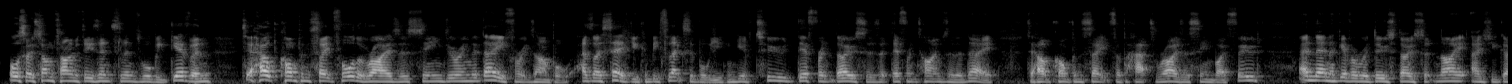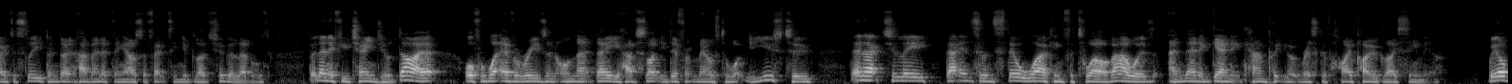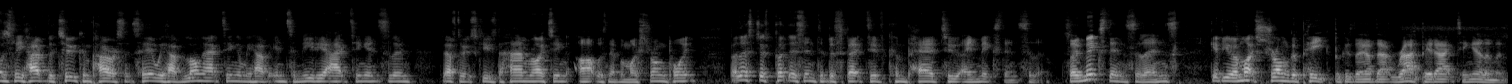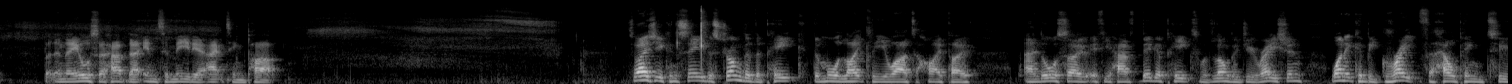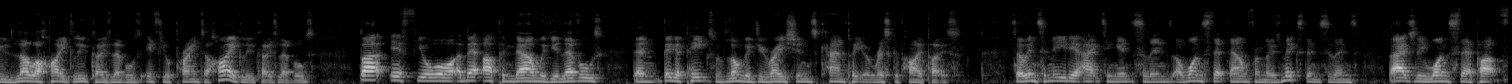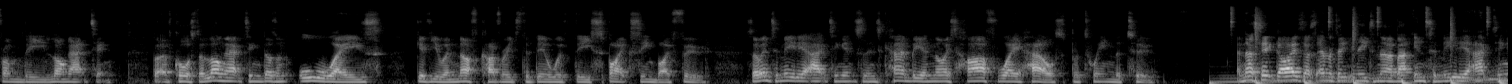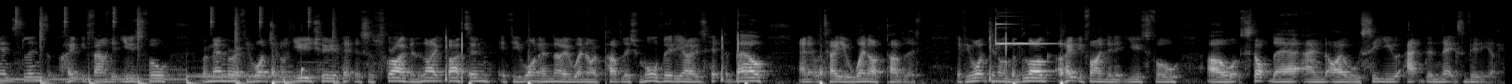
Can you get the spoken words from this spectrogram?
Also, sometimes these insulins will be given to help compensate for the rises seen during the day, for example. As I said, you can be flexible. You can give two different doses at different times of the day to help compensate for perhaps rises seen by food, and then give a reduced dose at night as you go to sleep and don't have anything else affecting your blood sugar levels. But then if you change your diet, or for whatever reason on that day you have slightly different meals to what you're used to, then actually that insulin's still working for 12 hours, and then again it can put you at risk of hypoglycemia. We obviously have the two comparisons here. We have long acting and we have intermediate acting insulin. You have to excuse the handwriting, art was never my strong point. But let's just put this into perspective compared to a mixed insulin. So mixed insulins give you a much stronger peak because they have that rapid acting element. But then they also have that intermediate acting part. So as you can see, the stronger the peak, the more likely you are to hypo and also if you have bigger peaks with longer duration, one, it could be great for helping to lower high glucose levels if you're prone to high glucose levels. But if you're a bit up and down with your levels, then bigger peaks with longer durations can put you at risk of hypos. So intermediate acting insulins are one step down from those mixed insulins, but actually one step up from the long acting. But of course, the long acting doesn't always give you enough coverage to deal with the spikes seen by food. So intermediate acting insulins can be a nice halfway house between the two. And that's it guys, that's everything you need to know about intermediate acting insulins. I hope you found it useful. Remember if you're watching on YouTube, hit the subscribe and like button. If you want to know when I publish more videos, hit the bell and it will tell you when I've published. If you're watching on the blog, I hope you're finding it useful. I'll stop there and I will see you at the next video.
